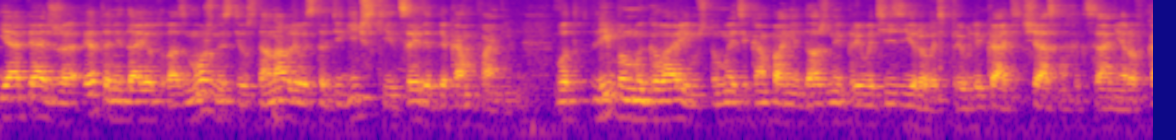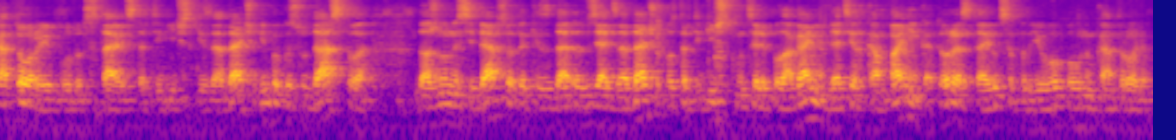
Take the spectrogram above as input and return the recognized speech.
И опять же, это не дает возможности устанавливать стратегические цели для компании. Вот либо мы говорим, что мы эти компании должны приватизировать, привлекать частных акционеров, которые будут ставить стратегические задачи, либо государство должно на себя все-таки взять задачу по стратегическому целеполаганию для тех компаний, которые остаются под его полным контролем.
